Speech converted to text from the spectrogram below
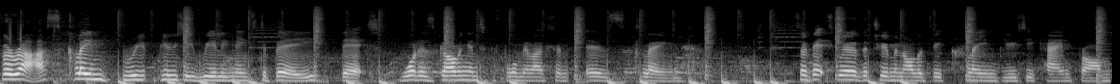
For us, clean beauty really needs to be that what is going into the formulation is clean. So that's where the terminology clean beauty came from.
